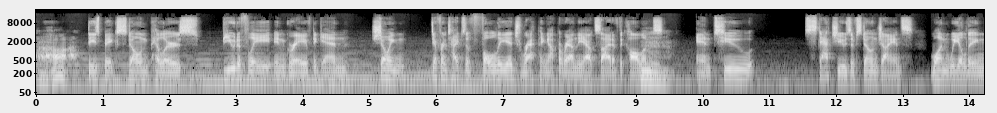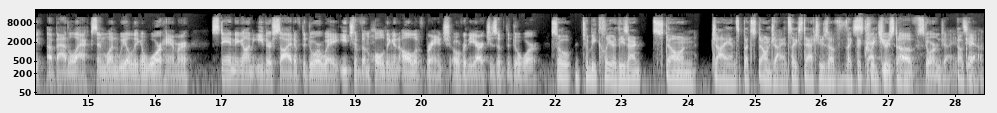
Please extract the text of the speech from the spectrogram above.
Aha. these big stone pillars, beautifully engraved again, showing different types of foliage wrapping up around the outside of the columns, and two statues of stone giants, one wielding a battle axe and one wielding a warhammer, standing on either side of the doorway, each of them holding an olive branch over the arches of the door. So to be clear, these aren't stone giants, but stone giants, like statues of like the creature Statues stone. of storm giants. Okay. Yeah.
